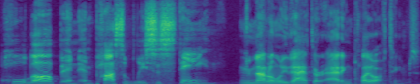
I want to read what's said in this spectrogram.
hold up and, and possibly sustain. Not only that, they're adding playoff teams.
